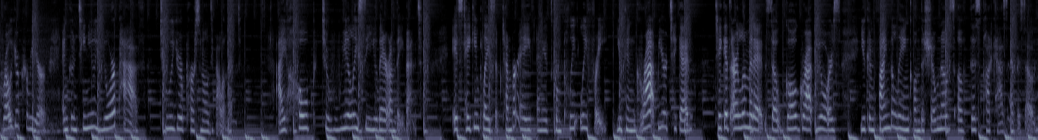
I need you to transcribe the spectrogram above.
grow your career and continue your path to your personal development. I hope to really see you there on the event. It's taking place September 8th and it's completely free. You can grab your ticket Tickets are limited, so go grab yours. You can find the link on the show notes of this podcast episode.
